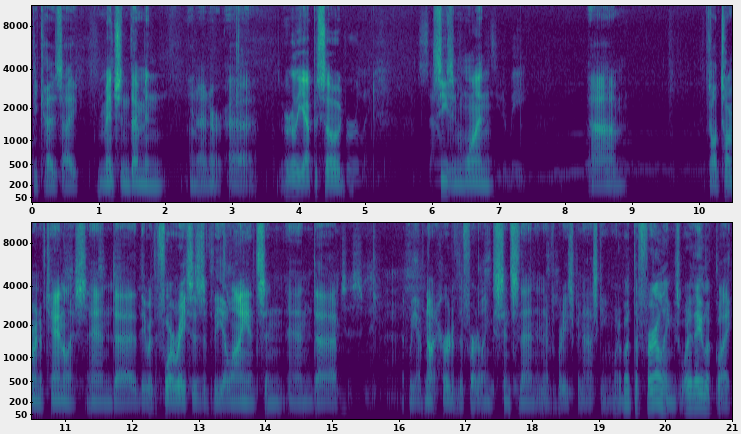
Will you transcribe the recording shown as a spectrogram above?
because I mentioned them in in an uh, early episode, season one, um, called Torment of Tantalus, and uh, they were the four races of the Alliance, and and uh, we have not heard of the Furlings since then, and everybody's been asking, what about the Furlings? What do they look like?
